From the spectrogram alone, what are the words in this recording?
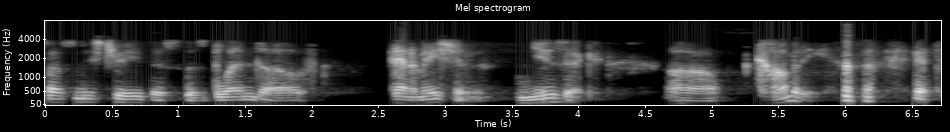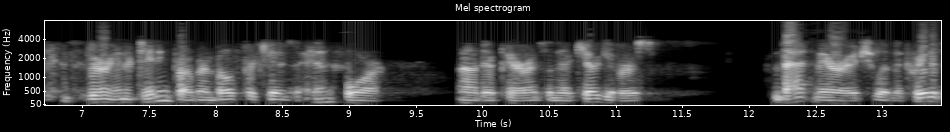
Sesame Street, this, this blend of animation, music, uh, comedy. it's, a very entertaining program, both for kids and for uh, their parents and their caregivers. That marriage, with the creative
